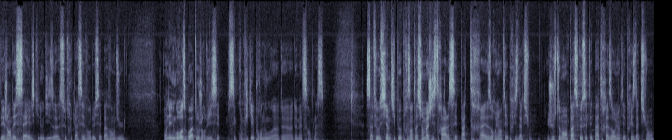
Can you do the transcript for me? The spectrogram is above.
des gens des sales qui nous disent ce truc-là c'est vendu, c'est pas vendu. On est une grosse boîte aujourd'hui, c'est compliqué pour nous de, de mettre ça en place. Ça fait aussi un petit peu présentation magistrale, c'est pas très orienté prise d'action. Justement parce que c'était pas très orienté prise d'action,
